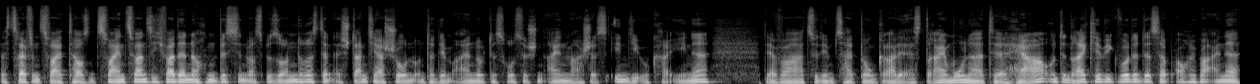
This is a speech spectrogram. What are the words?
Das Treffen 2022 war dann noch ein bisschen was Besonderes, denn es stand ja schon unter dem Eindruck des russischen Einmarsches in die Ukraine. Der war zu dem Zeitpunkt gerade erst drei Monate her und in Reykjavik wurde deshalb auch über eine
